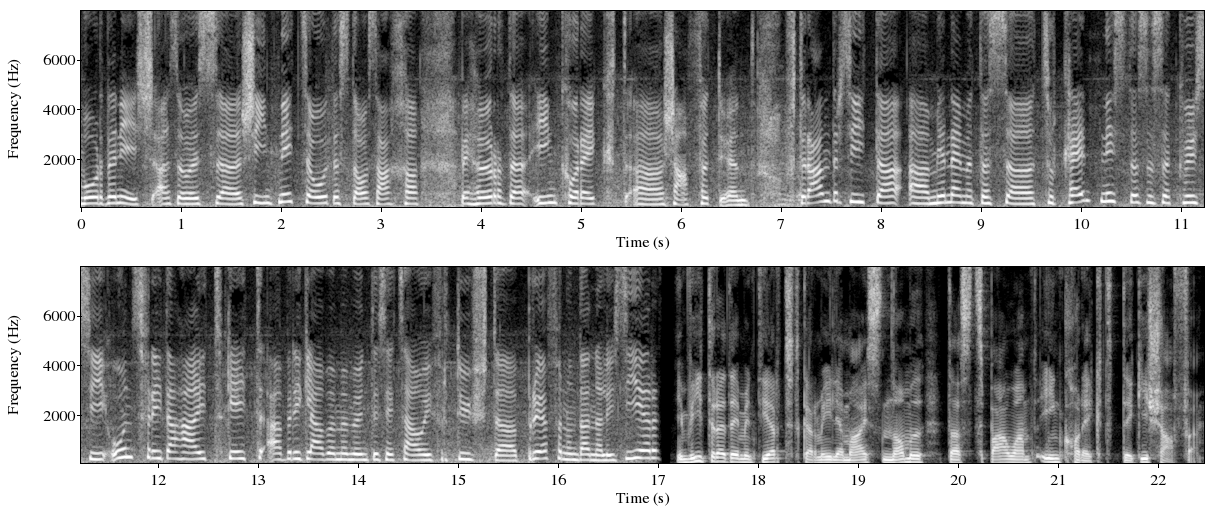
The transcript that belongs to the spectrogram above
worden ist. Also es äh, scheint nicht so, dass da Sachen Behörden inkorrekt äh, arbeiten. Auf der anderen Seite, äh, wir nehmen das äh, zur Kenntnis, dass es eine gewisse Unzufriedenheit gibt, aber ich glaube, wir müssen das jetzt auch vertieft äh, prüfen und analysieren. Im Weiteren dementiert Carmelia Meissen nochmal, dass das Bauamt inkorrekt arbeiten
